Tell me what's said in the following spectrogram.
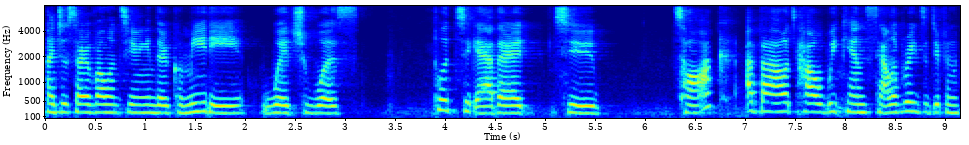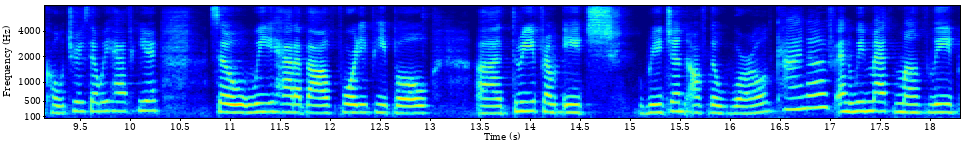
I just started volunteering in their committee, which was put together to talk about how we can celebrate the different cultures that we have here. So we had about 40 people, uh, three from each region of the world, kind of, and we met monthly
